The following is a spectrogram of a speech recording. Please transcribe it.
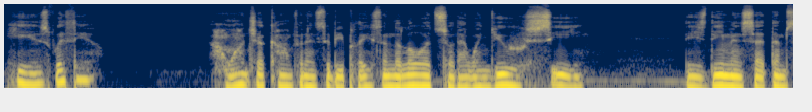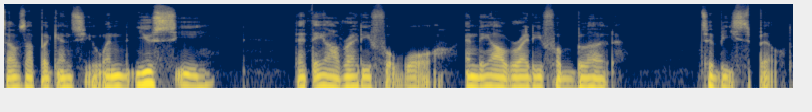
He is with you. I want your confidence to be placed in the Lord so that when you see these demons set themselves up against you, when you see that they are ready for war and they are ready for blood to be spilled,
